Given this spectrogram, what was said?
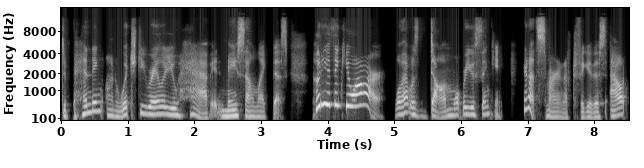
depending on which derailer you have, it may sound like this Who do you think you are? Well, that was dumb. What were you thinking? You're not smart enough to figure this out.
